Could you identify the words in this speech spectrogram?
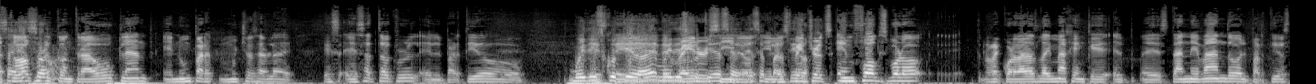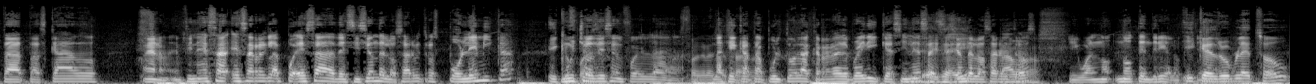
eso- contra Oakland en un par muchos habla de es- esa Tuck Rule el partido Muy discutido, este, ¿eh? Muy de Raiders discutido y, ese, lo- ese y los. Patriots en Foxboro eh, recordarás la imagen que el- eh, está nevando el partido está atascado bueno en fin esa esa regla esa decisión de los árbitros polémica ¿Y muchos fue? dicen fue la, Fue la que a- catapultó la carrera de Brady y que sin Y esa decisión ahí, de los árbitros vámonos. igual no no tendría lo que Y que. Drew Bledsoe,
